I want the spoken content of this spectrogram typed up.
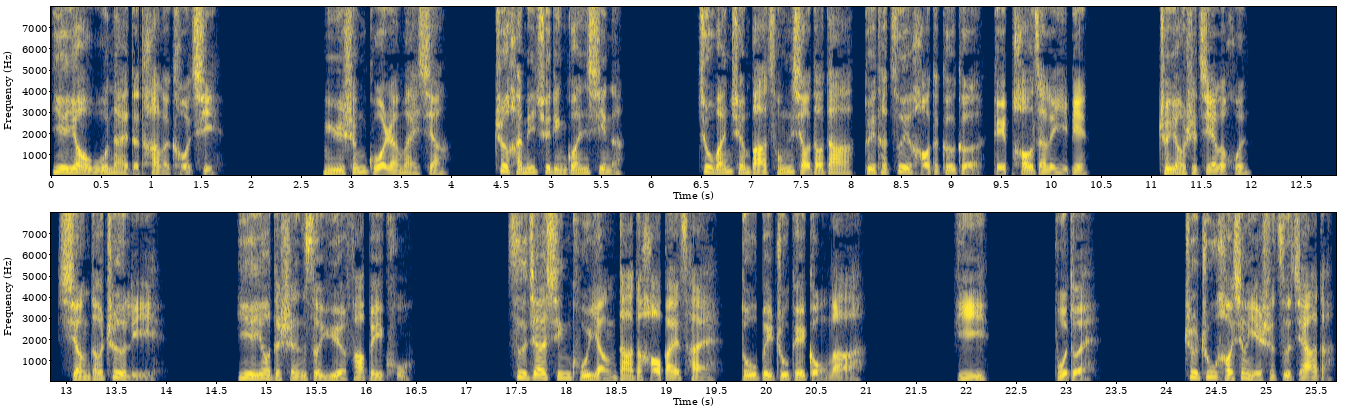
叶耀无奈的叹了口气，女生果然外向，这还没确定关系呢，就完全把从小到大对他最好的哥哥给抛在了一边。这要是结了婚，想到这里。叶耀的神色越发悲苦，自家辛苦养大的好白菜都被猪给拱了！咦，不对，这猪好像也是自家的，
